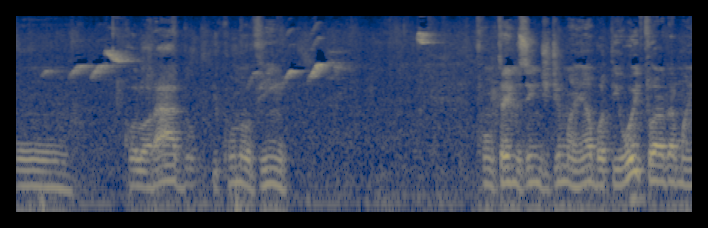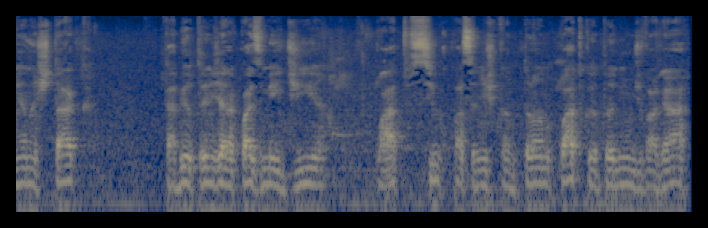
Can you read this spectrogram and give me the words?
com Colorado e com Novinho. Foi um treinozinho de, manhã, botei 8 horas da manhã na estaca, acabei o treino já era quase meio dia, quatro, cinco passarinhos cantando, quatro cantando e um devagar.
